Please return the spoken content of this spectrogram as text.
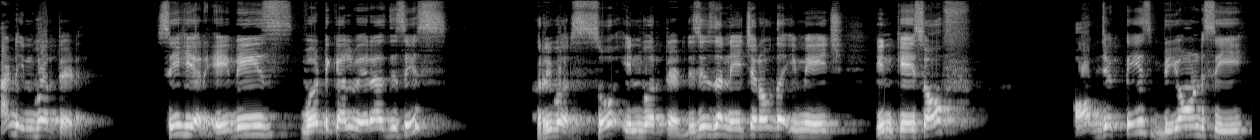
and inverted. See here AB is vertical whereas this is reverse. So inverted. This is the nature of the image. In case of object is beyond c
